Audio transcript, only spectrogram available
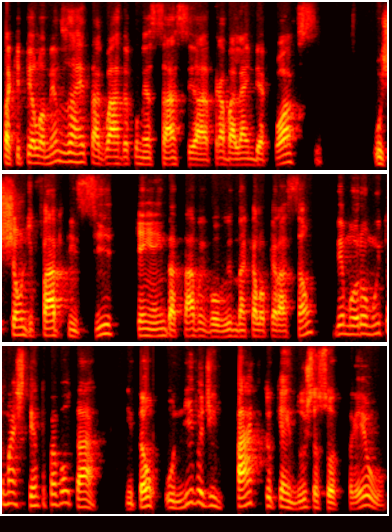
para que pelo menos a retaguarda começasse a trabalhar em back-office, o chão de fábrica em si, quem ainda estava envolvido naquela operação, demorou muito mais tempo para voltar. Então, o nível de impacto que a indústria sofreu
